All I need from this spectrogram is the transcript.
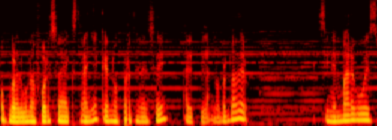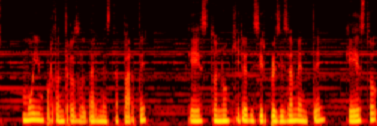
o por alguna fuerza extraña que no pertenece al plano verdadero. Sin embargo, es muy importante resaltar en esta parte que esto no quiere decir precisamente que esto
